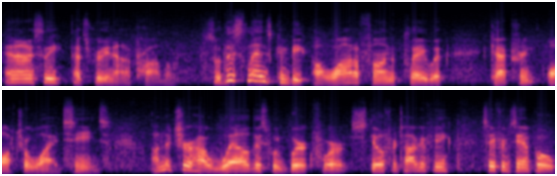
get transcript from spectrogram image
And honestly, that's really not a problem. So this lens can be a lot of fun to play with capturing ultra wide scenes. I'm not sure how well this would work for still photography. Say for example,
